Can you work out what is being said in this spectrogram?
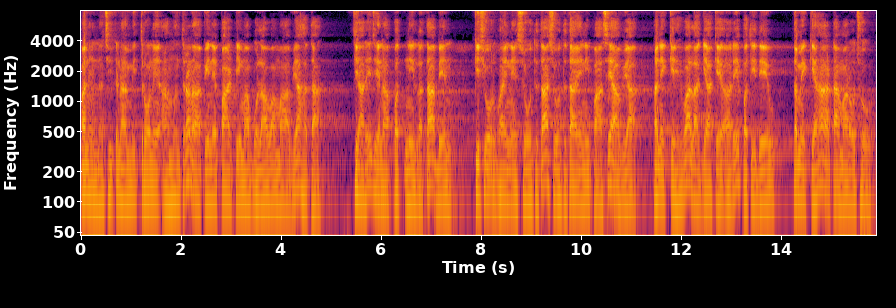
અને નજીકના મિત્રોને આમંત્રણ આપીને પાર્ટીમાં બોલાવવામાં આવ્યા હતા. ત્યારે જ એના પત્ની લતાબેન કિશોરભાઈને શોધતા શોધતા એની પાસે આવ્યા અને કહેવા લાગ્યા કે, અરે પતિદેવ, તમે ક્યાં આટા મારો છો?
